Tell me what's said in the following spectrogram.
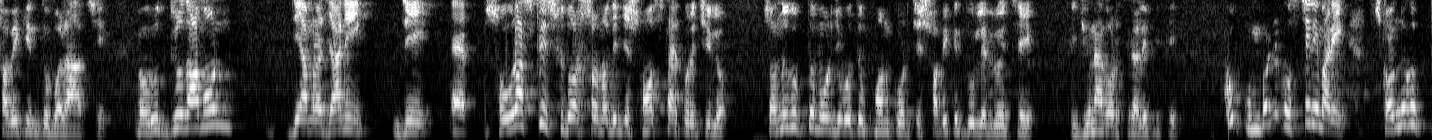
সবই কিন্তু বলা আছে। এবং রুদ্রদামন, যে আমরা জানি যে সৌরাষ্ট্রের সুদর্শন নদীর যে সংস্কার করেছিল, চন্দ্রগুপ্ত মৌর্যবতী ফোন করছে, সবই কিন্তু উল্লেখ রয়েছে এই জুনাগড় শিলালিপিতে। খুব ইম্পর্টেন্ট কোশ্চেন এবারে স্কন্দগুপ্ত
